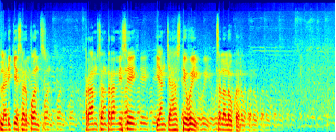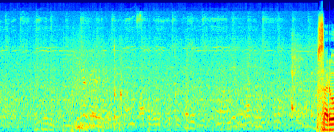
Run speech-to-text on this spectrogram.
लाडके सरपंच राम संतराम मिसे यांच्या हस्ते होईल. चला लवकर. सर्व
